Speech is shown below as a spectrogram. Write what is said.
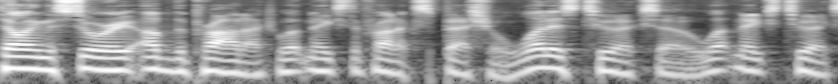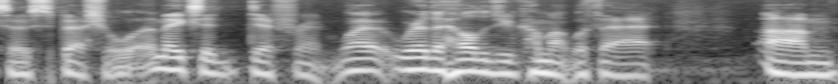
telling the story of the product. What makes the product special? What is 2XO? What makes 2XO special? What makes it different? Why, where the hell did you come up with that? Um,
